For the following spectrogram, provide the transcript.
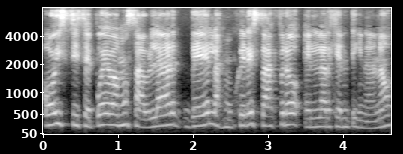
hoy si se puede vamos a hablar de las mujeres afro en la Argentina, ¿no?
